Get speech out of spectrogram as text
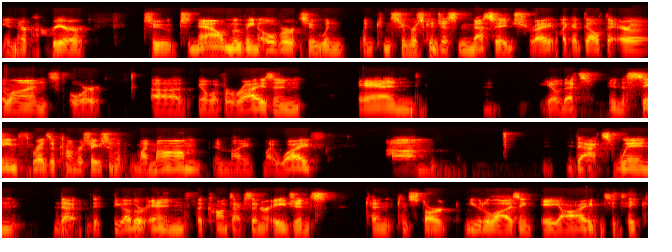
in their career to, to now moving over to when, when consumers can just message, right? Like a Delta Airlines or, uh, you know, a Verizon and you know that's in the same threads of conversation with my mom and my my wife um, that's when that the, the other end the contact center agents can can start utilizing ai to take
